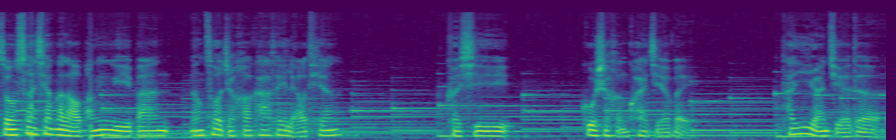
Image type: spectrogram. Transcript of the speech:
总算像个老朋友一般，能坐着喝咖啡聊天。可惜。故事很快结尾，他依然觉得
